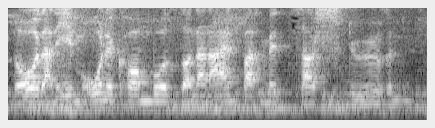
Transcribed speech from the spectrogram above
So, dann eben ohne Kombos, sondern einfach mit Zerstören.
